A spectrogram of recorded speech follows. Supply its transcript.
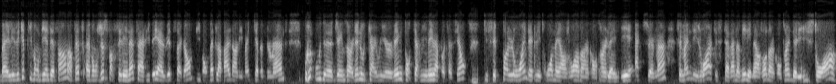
ben, les équipes qui vont bien défendre, en fait, elles vont juste forcer les Nets à arriver à 8 secondes, puis ils vont mettre la balle dans les mains de Kevin Durant ou, de James Harden ou de Kyrie Irving pour terminer la possession. Puis c'est pas loin d'être les trois meilleurs joueurs d'un contre un de l'NBA actuellement. C'est même des joueurs que si tu avais nommé les meilleurs joueurs d'un contre un de l'histoire,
